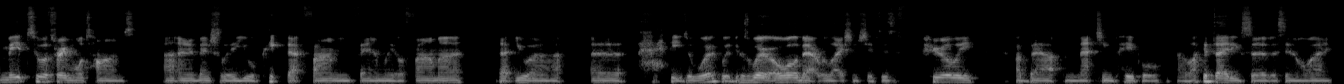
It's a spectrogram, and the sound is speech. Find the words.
meet two or three more times, uh, and eventually you'll pick that farming family or farmer that you are uh, happy to work with because we're all about relationships. It's purely about matching people, uh, like a dating service in a way.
